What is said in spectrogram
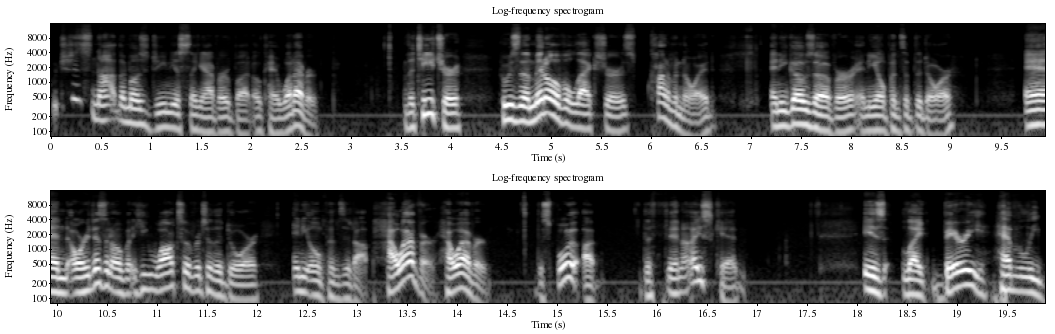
which is not the most genius thing ever, but okay, whatever. The teacher, who's in the middle of a lecture, is kind of annoyed, and he goes over and he opens up the door, and or he doesn't open. He walks over to the door and he opens it up. However, however, the spoil uh, the thin ice kid is like very heavily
